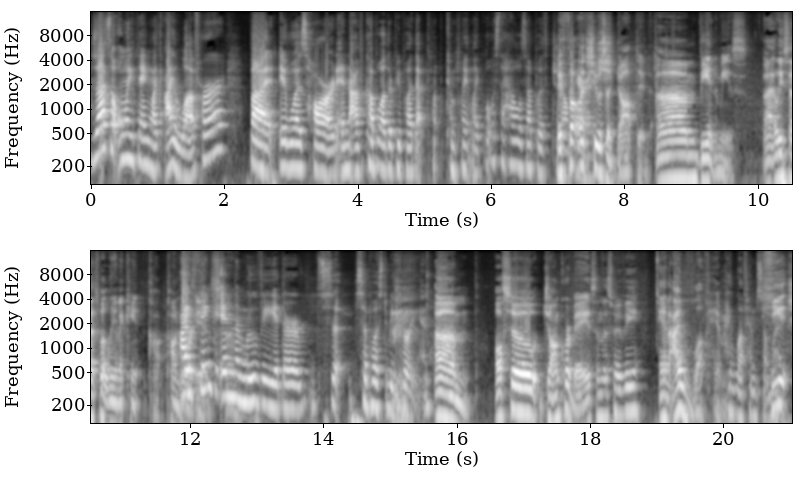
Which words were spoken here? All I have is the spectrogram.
So that's the only thing. Like I love her. But it was hard, and a couple other people had that pl- complaint. Like, what was the hell is up with? Janel It felt like she was adopted. Um, Vietnamese. Uh, at least that's what Lena Can- Con- Condor I is. think in Um, the movie they're su- supposed to be Korean. Um, also, John Corbett is in this movie, and I love him. I love him so He much.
